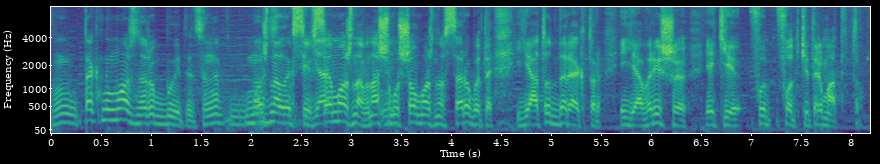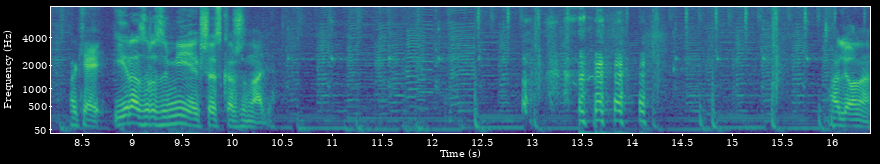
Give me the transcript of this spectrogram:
Ну, так не можна робити. Це не ну, Можна, Олексій, я- все можна. В нашому шоу можна все робити. Я тут директор, і я вирішую, які фо- фотки тримати. То. Окей, Іра зрозуміє, якщо я скажу Надя. Альона.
